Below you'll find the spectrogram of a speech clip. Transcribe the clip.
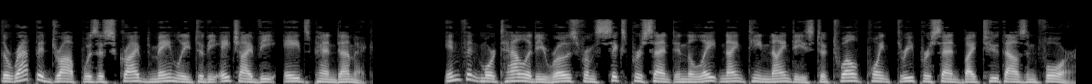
The rapid drop was ascribed mainly to the HIV, AIDS pandemic. Infant mortality rose from 6% in the late 1990s to 12.3% by 2004.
